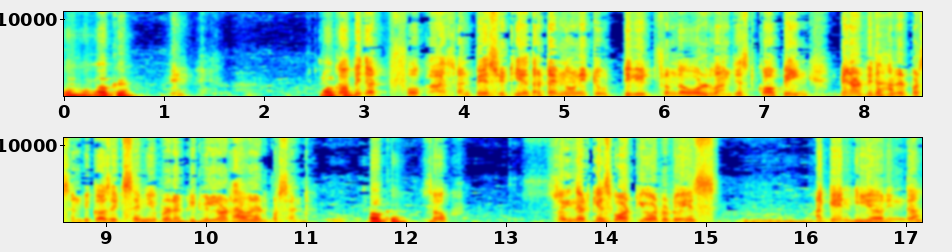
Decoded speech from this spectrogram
Mm-hmm. Okay. okay Okay. copy that forecast and paste it here that time no need to delete from the old one just copying may not be the 100% because it's a new product it will not have 100% Okay. so so in that case what you have to do is again here in the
